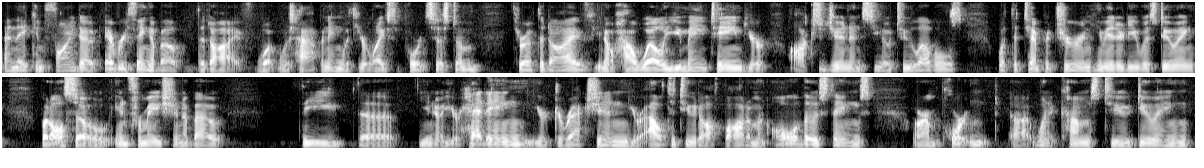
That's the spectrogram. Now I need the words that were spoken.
and they can find out everything about the dive, what was happening with your life support system throughout the dive, you know, how well you maintained your oxygen and CO2 levels, what the temperature and humidity was doing, but also information about the the you know your heading, your direction, your altitude off bottom, and all of those things are important uh, when it comes to doing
